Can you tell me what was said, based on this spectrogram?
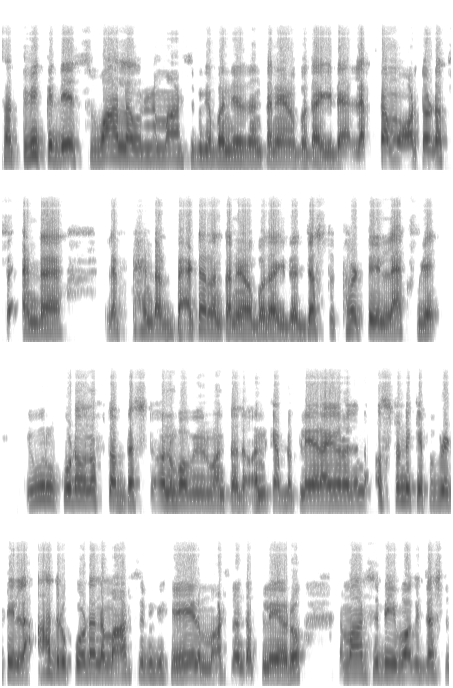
ಸತ್ವಿಕ್ ದೇಶವಾಲ್ ಅವರು ನಮ್ಮ ಆರ್ ಸಿ ಬಿಗೆ ಬಂದಿರೋದು ಅಂತಾನೆ ಹೇಳ್ಬೋದಾಗಿದೆ. Left arm orthodox and left hander batter ಅಂತಾನೆ ಹೇಳ್ಬೋದಾಗಿದೆ. ಜಸ್ಟ್ ಥರ್ಟಿ ಲ್ಯಾಕ್ಸ್ಗೆ. ಇವರು ಕೂಡ ಒನ್ ಆಫ್ ದ ಬೆಸ್ಟ್ ಅನುಭವ ಇರುವಂತದ್ದು ಅನ್ಕ್ಯಾಪ್ಡ್ ಪ್ಲೇಯರ್ ಆಗಿರೋದ್ರಿಂದ ಅಷ್ಟೊಂದು ಕೇಪಬಿಲಿಟಿ ಇಲ್ಲ. ಆದ್ರೂ ಕೂಡ ನಮ್ಮ ಆರ್ ಸಿ ಬಿಗೆ ಹೇಳಿ ಮಾಡಿಸಿದಂತ ಪ್ಲೇಯರು ನಮ್ಮ ಆರ್ ಸಿ ಬಿ ಇವಾಗ ಜಸ್ಟ್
